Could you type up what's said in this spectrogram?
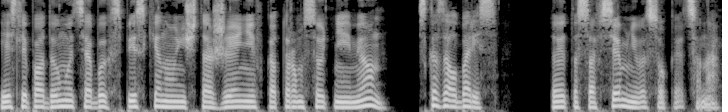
«Если подумать об их списке на уничтожение, в котором сотни имен», — сказал Борис, «то это совсем невысокая цена».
